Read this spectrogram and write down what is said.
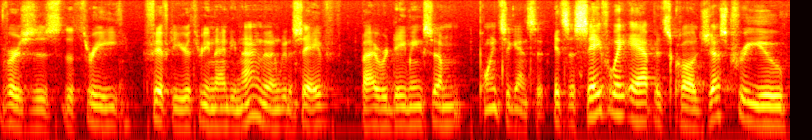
versus the 350 or 399 that I'm going to save by redeeming some points against it. It's a Safeway app. It's called Just For You.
